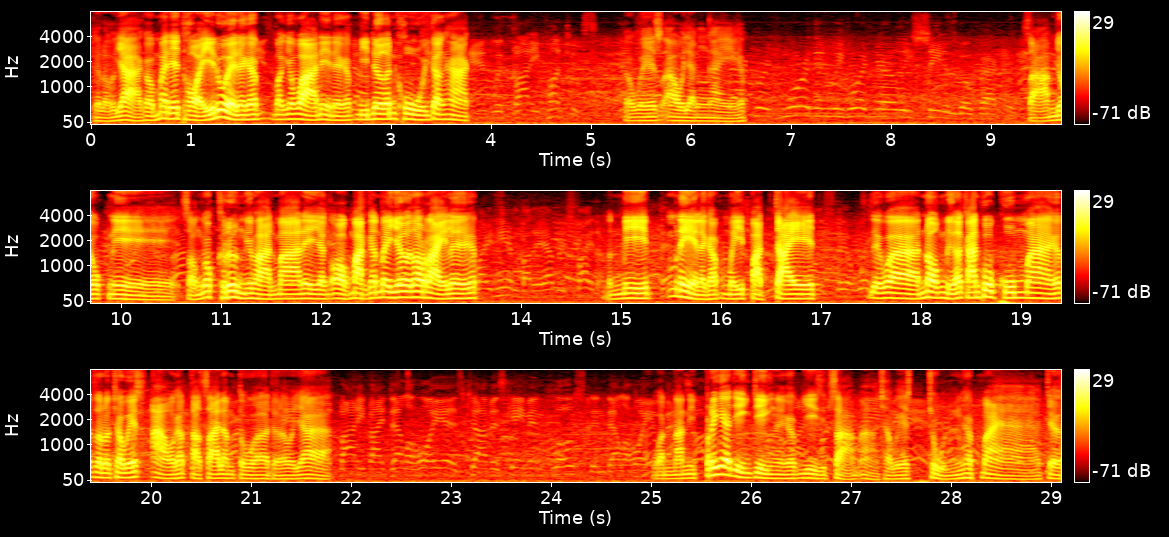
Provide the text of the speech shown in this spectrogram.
เดลย่าก็ไม่ได้ถอยด้วยนะครับ บางจังหวะนี่นะครับ มีเดินขู่อีกต่างหากชาเวสเอายังไงครับสามยกนี่สองยกครึ่งที่ผ่านมาเนี่ยยังออกหมัดกันไม่เยอะเท่าไหร่เลยครับ มันมีนี่แหละครับมีปัจจัยเรียกว่านอกเหนือการควบคุมมาครับสำหรับชาเวสเอาครับตัดซ้ายลำตัวเดลโย่าวันนั้นนี่เปรี้ยจริงๆนะครับ 23 อ่าชาเวสฉุนครับมาเจอ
